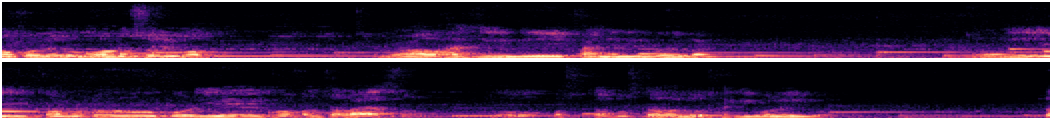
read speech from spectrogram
নকৰিলেতো ঘৰ নচলিব। ল'ৰাও হাই ছেকেণ্ডেৰী ফাইনেল দিব এইবাৰ। তো এই কৰ্মটো কৰিয়েই ঘৰখন চলাই আছোঁ। তো কষ্ট মষ্ট হ'লেও থাকিব লাগিব। তো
